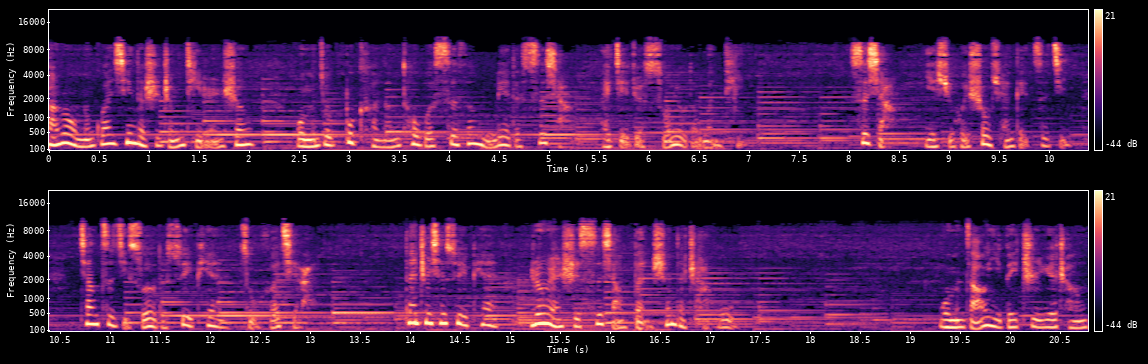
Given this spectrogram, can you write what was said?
倘若我们关心的是整体人生，我们就不可能透过四分五裂的思想来解决所有的问题。思想也许会授权给自己，将自己所有的碎片组合起来。但这些碎片仍然是思想本身的产物。我们早已被制约成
